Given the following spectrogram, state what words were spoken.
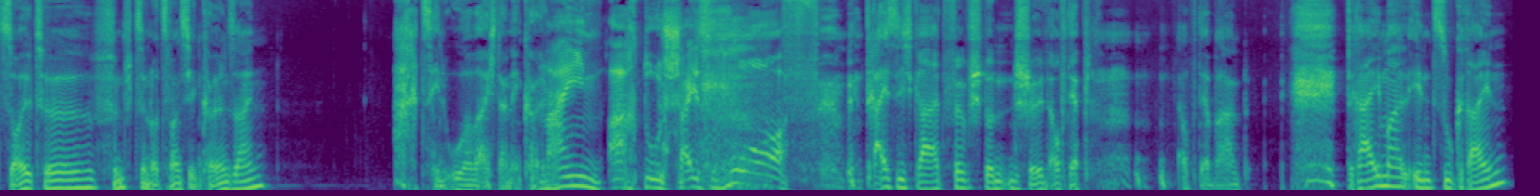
Sollte 15.20 Uhr in Köln sein. 18 Uhr war ich dann in Köln. Nein, ach du Scheiße. Boah. 30 Grad, fünf Stunden schön auf der, auf der Bahn. Dreimal in Zug rein,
